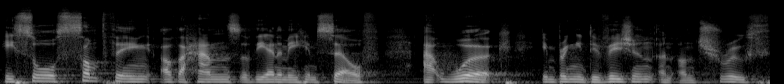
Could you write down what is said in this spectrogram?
he saw something of the hands of the enemy himself at work in bringing division and untruth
